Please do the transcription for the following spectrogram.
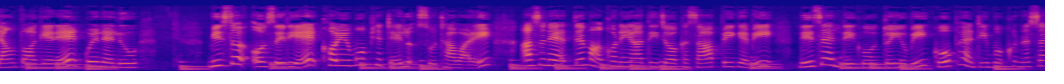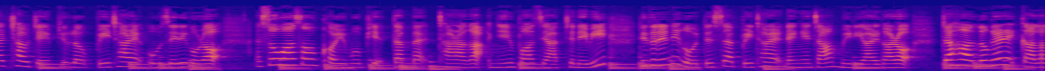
ပြောင်းသွားခဲ့တဲ့ကွင်းလေလူ မီဆွတ်အိုဆေးရဲ့ခေါ်ယူမှုဖြစ်တယ်လို့ဆိုထားပါတယ်။အာဆင်နယ်အသင်းမှာ900တီကျော်ကစားပေးခဲ့ပြီး44ဂိုးသွင်းယူပြီးဂိုးဖန်တီးမှု86ကြိမ်ပြုလုပ်ပေးထားတဲ့အိုဆေးတွေကိုတော့အဆိုးဝါးဆုံးခေါ်ယူမှုဖြစ်သတ်မှတ်ထားတာကအငင်းပွားစရာဖြစ်နေပြီးဒီသတင်းတွေကိုတင်ဆက်ပေးထားတဲ့နိုင်ငံခြားမီဒီယာတွေကတော့ဒါဟာလွန်ခဲ့တဲ့ကာလ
